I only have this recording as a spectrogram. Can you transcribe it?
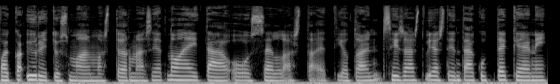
vaikka yritysmaailmassa törmäsi, että no ei tämä ole sellaista, että jotain sisäistä viestintää kun tekee, niin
